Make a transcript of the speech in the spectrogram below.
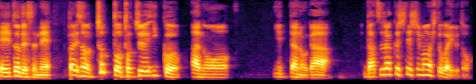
えっ、とですね、やっぱりその、ちょっと途中一個、あの、言ったのが、脱落してしまう人がいると。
